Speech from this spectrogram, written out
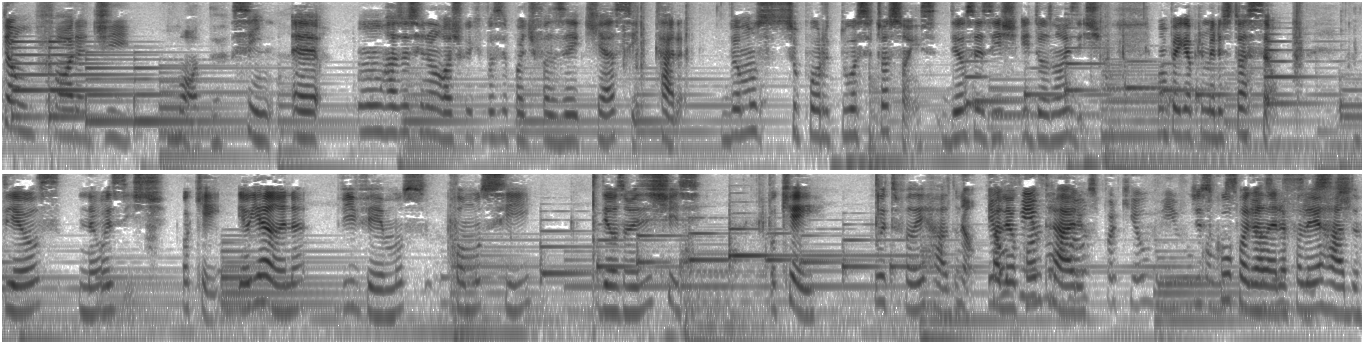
tão fora de moda. Sim, é, um raciocínio lógico que você pode fazer que é assim, cara, vamos supor duas situações. Deus existe e Deus não existe. Vamos pegar a primeira situação. Deus não existe. Ok, eu e a Ana vivemos como se Deus não existisse. Ok. Putz, falei errado. Não, falei eu vivo contrário. porque eu vivo como se Desculpa, galera, falei errado.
